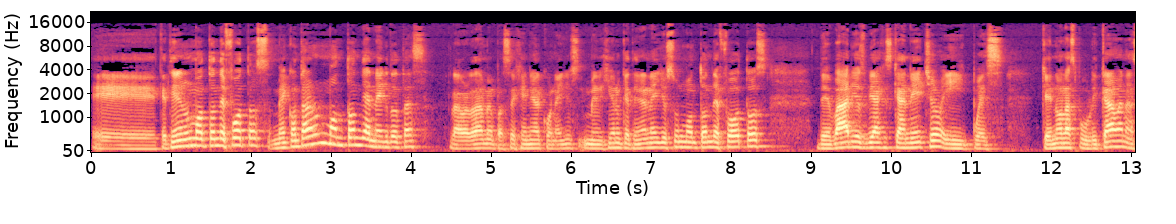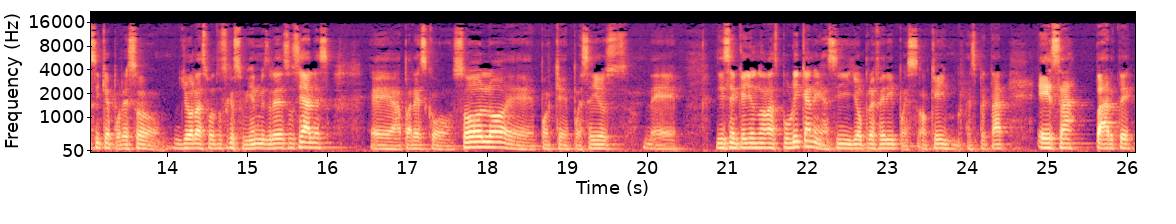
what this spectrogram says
eh, que tienen un montón de fotos. Me contaron un montón de anécdotas. La verdad me pasé genial con ellos. Me dijeron que tenían ellos un montón de fotos de varios viajes que han hecho y pues que no las publicaban. Así que por eso yo las fotos que subí en mis redes sociales eh, aparezco solo, eh, porque pues ellos eh, dicen que ellos no las publican y así yo preferí pues ok, respetar esa parte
